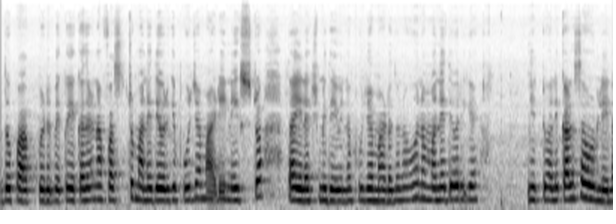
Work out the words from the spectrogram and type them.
ಧೂಪ ಹಾಕ್ಬಿಡಬೇಕು. ಯಾಕಂದರೆ ನಾವು ಫಸ್ಟು ಮನೆ ದೇವರಿಗೆ ಪೂಜೆ ಮಾಡಿ ನೆಕ್ಸ್ಟು ತಾಯಿ ಲಕ್ಷ್ಮೀ ದೇವಿನ ಪೂಜೆ ಮಾಡೋದು ನಾವು. ನಮ್ಮ ಮನೆ ದೇವರಿಗೆ ಇಟ್ಟು ಅಲ್ಲಿ ಕಳಸ ಉಡಲಿಲ್ಲ.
